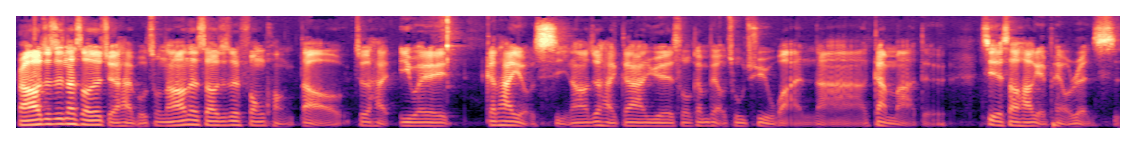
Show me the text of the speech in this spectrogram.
然后就是那时候就觉得还不错，然后那时候就是疯狂到就是还以为跟他有戏，然后就还跟他约说跟朋友出去玩啊，干嘛的，介绍他给朋友认识，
